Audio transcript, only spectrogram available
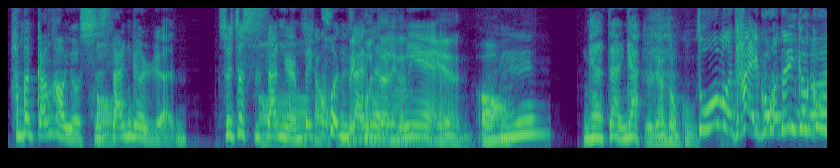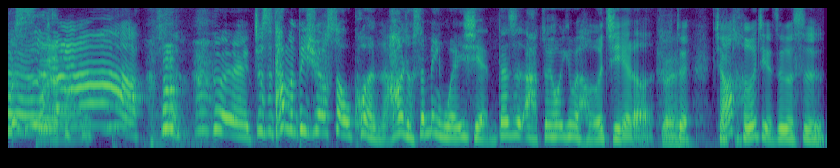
他们刚好有十三个人，哦、所以这十三个人被困在那里面。哦，嗯、你看，但你看，有两种故事，多么泰国的一个故事啊！对，就是他们必须要受困，然后有生命危险，但是啊，最后因为和解了。对，对，想要和解这个事，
